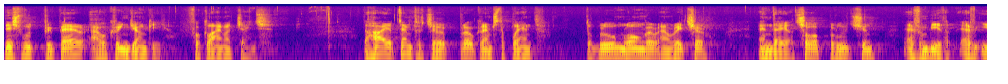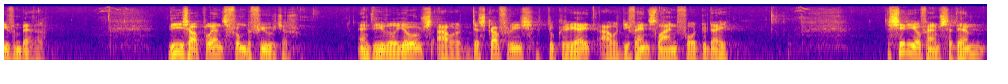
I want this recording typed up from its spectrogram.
This would prepare our green junkie for climate change. The higher temperature programs the plant to bloom longer and richer, and they absorb pollution even better. Even better. These are plants from the future, and we will use our discoveries to create our defense line for today. The city of Amsterdam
